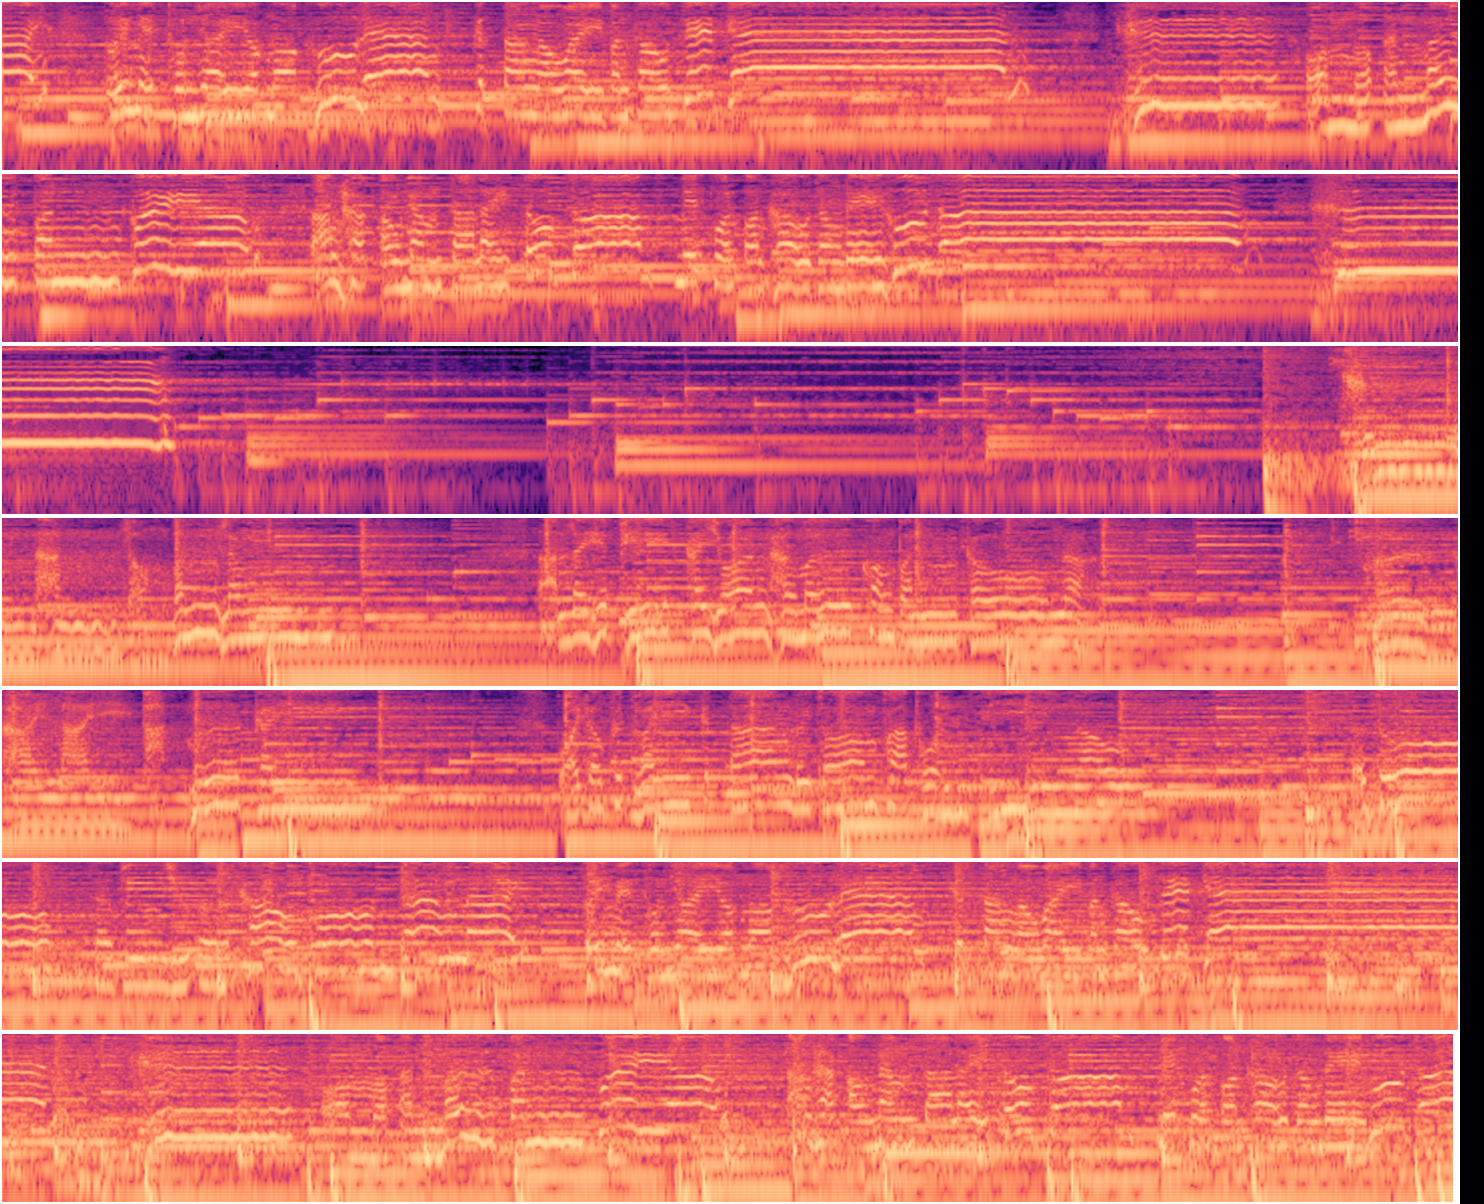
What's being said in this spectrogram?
ตัวเม็ดพลใหญ่ออกนอกหู แรงก็ตั้งเอาไว้ปันเก่าเจ็บแค้นคือออมหมอกอันมือปันก๋วยยาวตั้งหักเอาน้ำตาไหลตกจอมเม็ดพลอ่อนเข้าจังได้หูจ อันไรเหตุผิดใครย้อนหามือของปันเก่านะมือหายไหลผัดมือไกลปล่อยเก่าคิดไว้กระตางโดยจอมภาพลสีเงาจะโด อยออกนอกหูแล้วก็ตั้งเอาไว้ปันเขาจ็บแค้นคือออมหมอกอันมือปันไว้ยาวต่างหักเอาน้ำตาไหลตกซ้อมเล็กบนอ่อนเขาจังได้หูจอม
